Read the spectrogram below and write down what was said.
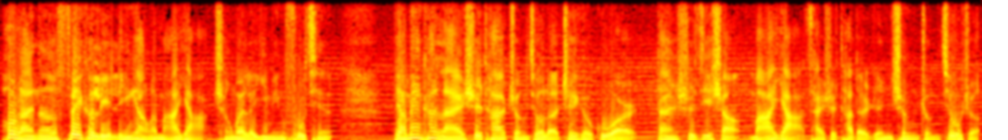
后来呢？费克里领养了玛雅，成为了一名父亲。表面看来是他拯救了这个孤儿，但实际上玛雅才是他的人生拯救者，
